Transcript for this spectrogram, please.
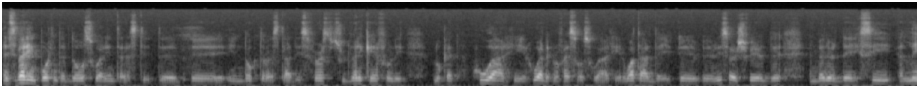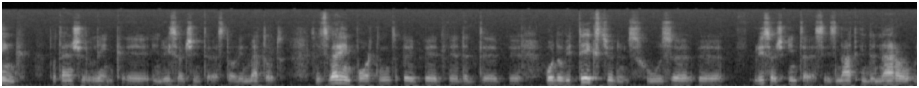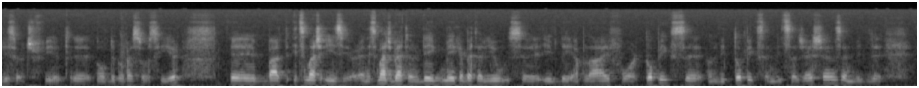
And it's very important that those who are interested uh, uh, in doctoral studies first should very carefully look at who are here, who are the professors who are here, what are the uh, uh, research field, uh, and whether they see a link, potential link in research interest or in method. So it's very important that although we take students whose research interest is not in the narrow research field of the professors here, uh, but it's much easier and it's much better. They make a better use uh, if they apply for topics uh, with topics and with suggestions and with the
